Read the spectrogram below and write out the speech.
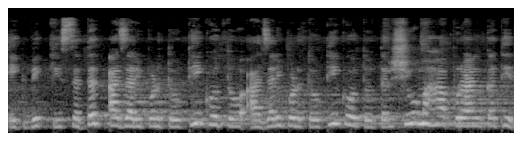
एक व्यक्ती सतत आजारी पडतो ठीक होतो आजारी पडतो ठीक होतो तर शिव महापुराण कथेत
